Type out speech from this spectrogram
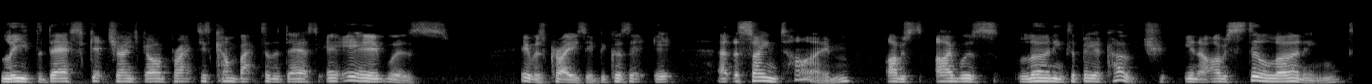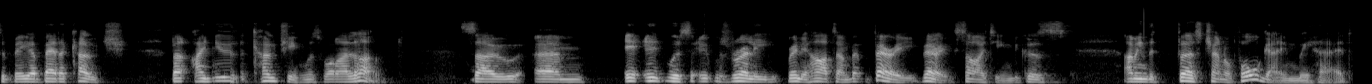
leave the desk, get changed, go and practice, come back to the desk. It, it was it was crazy because it, it at the same time I was I was learning to be a coach. You know, I was still learning to be a better coach, but I knew that coaching was what I loved. So um, it, it was it was really really hard time, but very very exciting because I mean the first Channel Four game we had,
